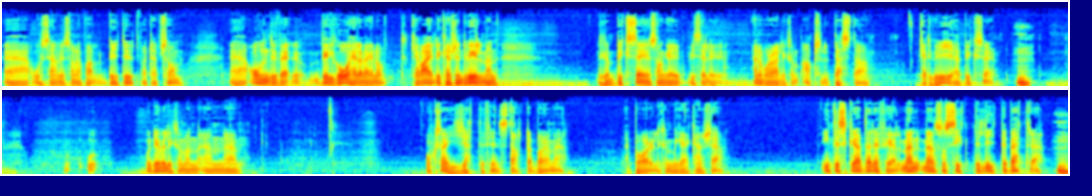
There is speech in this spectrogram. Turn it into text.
Eh, och sen i sådana fall byta ut vart eftersom. Eh, om du väl, vill gå hela vägen åt kavaj, det kanske inte vill, men liksom byxor är en sån grej. Vi säljer en av våra liksom absolut bästa kategorier är byxor. Mm. Och, och det är väl liksom en, en eh, också en jättefin start att börja med. Ett par liksom mer kanske, inte skräddade fel, men, men som sitter lite bättre. Mm.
